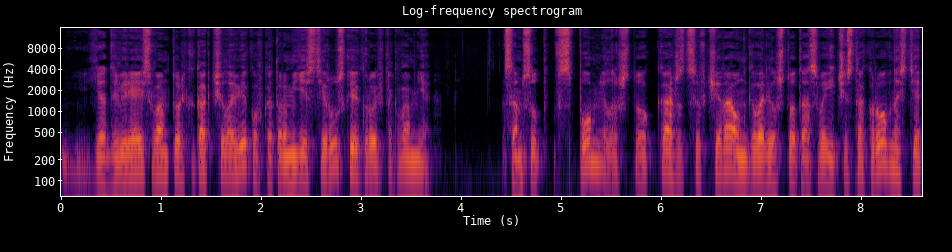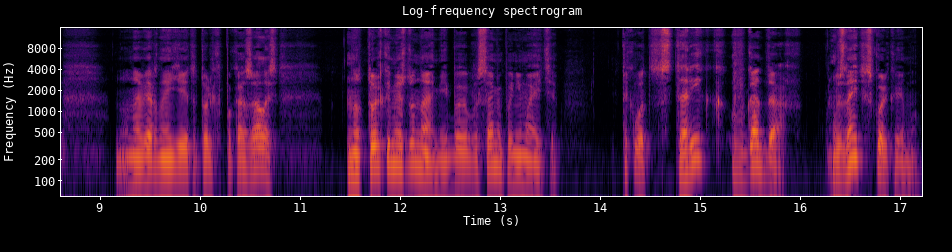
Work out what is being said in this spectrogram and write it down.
«Я доверяюсь вам только как человеку, в котором есть и русская кровь, как во мне». Самсуд вспомнила, что, кажется, вчера он говорил что-то о своей чистокровности, ну, наверное, ей это только показалось, но только между нами, ибо вы сами понимаете. Так вот, старик в годах. Вы знаете, сколько ему?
